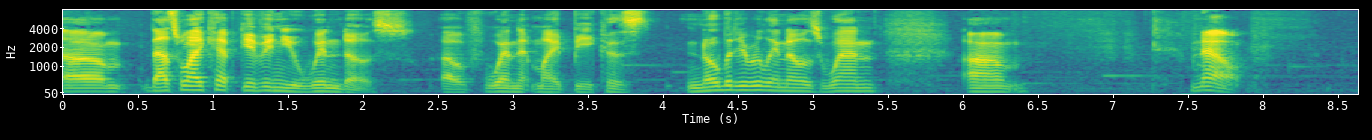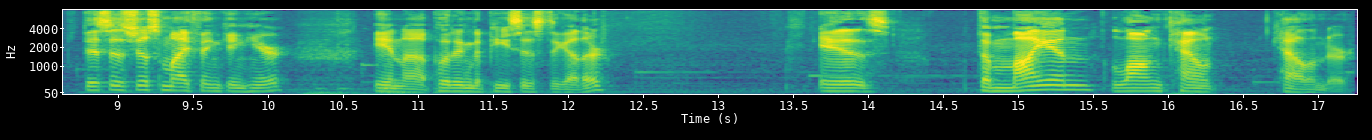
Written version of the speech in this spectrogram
Um, that's why I kept giving you windows of when it might be, because nobody really knows when. Um, now, this is just my thinking here in uh, putting the pieces together. Is the Mayan long count calendar,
